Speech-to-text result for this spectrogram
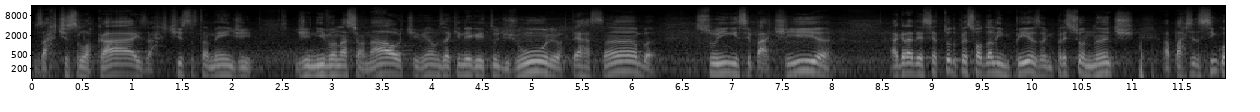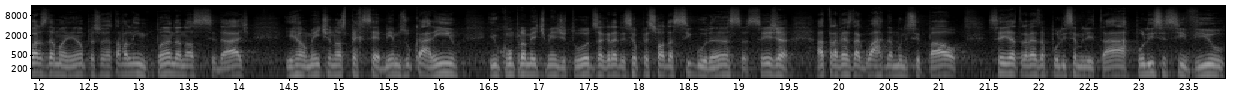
os artistas locais, artistas também de, de nível nacional. Tivemos aqui Negritude Júnior, Terra Samba, Swing e Simpatia, Agradecer a todo o pessoal da limpeza, impressionante. A partir das 5 horas da manhã, o pessoal já estava limpando a nossa cidade e realmente nós percebemos o carinho e o comprometimento de todos. Agradecer o pessoal da segurança, seja através da Guarda Municipal, seja através da Polícia Militar, Polícia Civil.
